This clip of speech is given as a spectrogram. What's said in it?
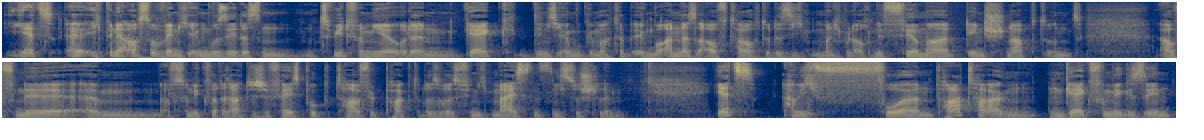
jetzt, äh, ich bin ja auch so, wenn ich irgendwo sehe, dass ein, ein Tweet von mir oder ein Gag, den ich irgendwo gemacht habe, irgendwo anders auftaucht oder sich manchmal auch eine Firma den schnappt und auf eine ähm, auf so eine quadratische Facebook-Tafel packt oder sowas, finde ich meistens nicht so schlimm. Jetzt habe ich vor ein paar Tagen einen Gag von mir gesehen,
